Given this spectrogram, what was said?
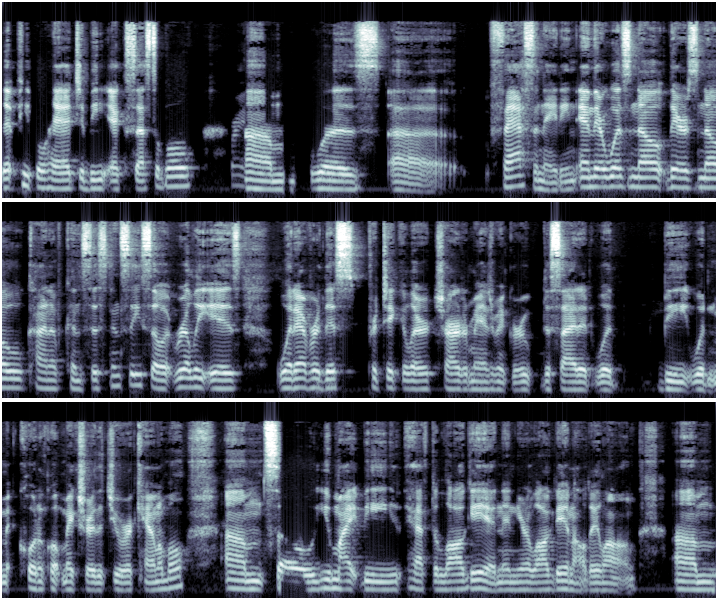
that people had to be accessible right. um, was uh, fascinating, and there was no there's no kind of consistency. So it really is whatever this particular charter management group decided would be would quote unquote make sure that you were accountable. Um, so you might be have to log in, and you're logged in all day long. Um,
